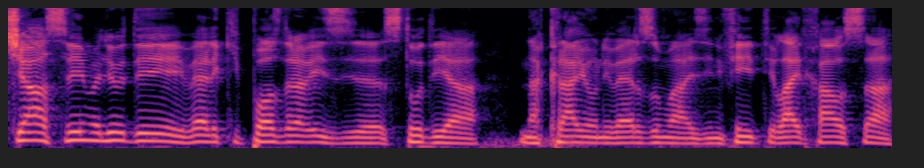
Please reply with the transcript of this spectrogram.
Ćao svima ljudi, veliki pozdrav iz eh, studija na kraju univerzuma, iz Infinity Lighthouse-a.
